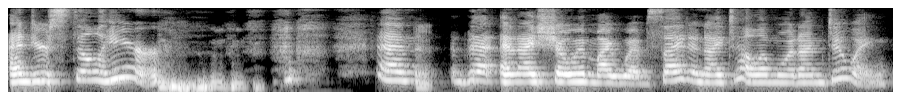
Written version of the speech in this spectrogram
"And you're still here." and that and I show him my website and I tell him what I'm doing.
